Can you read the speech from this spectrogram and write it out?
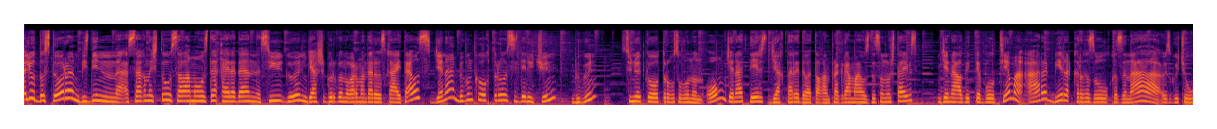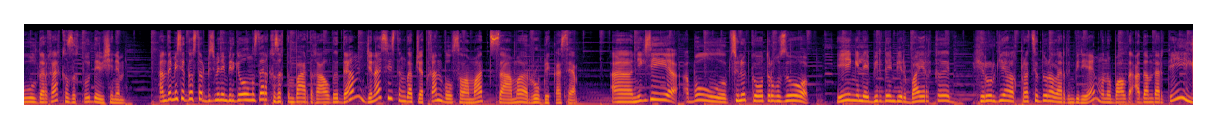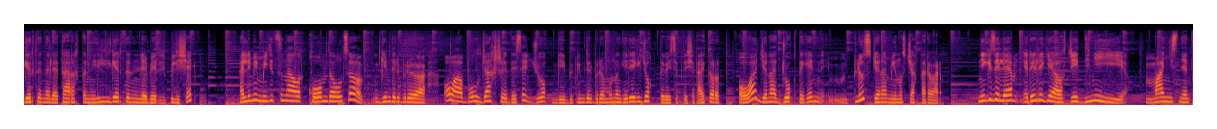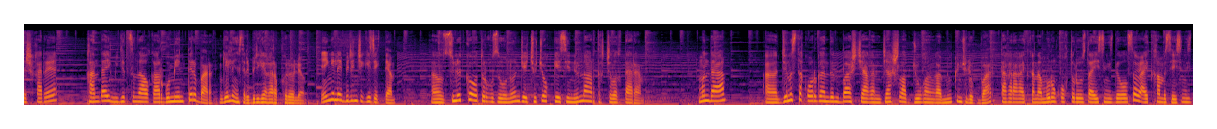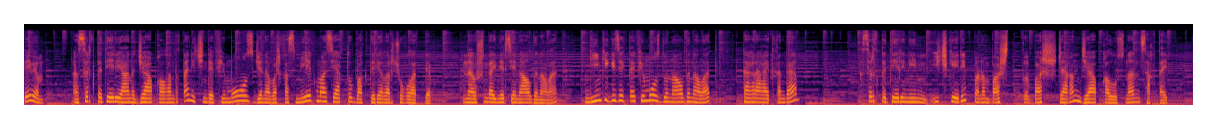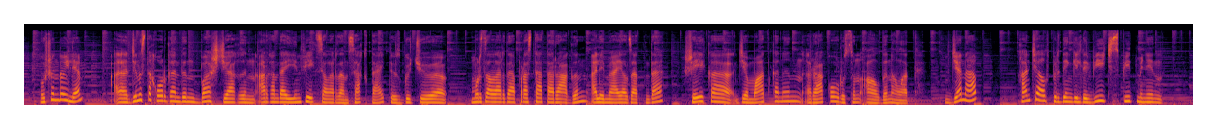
салют достор биздин сагынычтуу саламыбызды кайрадан сүйгөн жакшы көргөн угармандарыбызга айтабыз. Жана бүгүнкү уктуруу сиздер үчүн бүгүн сүннөткө отургузулуунун оң жана терс жактары деп аталган программабызды сунуштайбыз. Жана албетте бул тема ар бир кыргыз уул кызына өзгөчө уулдарга кызыктуу деп ишенем. Анда эмесе достор биз менен бирге болуңуздар. Кызыктын баардыгы алдыда жана сиз тыңдап жаткан бул саламат саама рубрикасы. Негизи бул сүннөткө отургузуу эң эле бирден бир байыркы хирургиялык процедуралардын бири э? Муну адамдар тээ илгертен эле тарыхтын илгертен эле билишет. Ал эми медициналык коомдо болсо кимдир бирөө ооба бул жакшы десе жок кимдир бирөө мунун кереги жок деп эсептешет. Айтор ооба жана жок деген плюс жана минус жактары бар. Негизи эле религиялык же диний маанисинен тышкары кандай медициналык аргументтер бар? Келиңиздер бирге карап көрөлү. Эң эле биринчи кезекте сүннөткө отургузуунун же чочок кесүүнүн артыкчылыктары. Мында жыныстык органдын баш жагын жакшылап жууганга мүмкүнчүлүк бар. Тагыраак айтканда мурунку уктуруубузда эсиңизде болсо айтканбыз эсиңиздеби сырткы тери аны жаап калгандыктан ичинде фимоз жана башка смегма сыяктуу бактериялар чогулат деп. Мына ушундай нерсени алдын алат. Кийинки кезекте фимоздун алдын алат. Тагыраак айтканда сырткы теринин ичкерип анан баш жагын жаап калуусунан сактайт ошондой эле жыныстык органдын баш жагын ар кандай инфекциялардан сактайт өзгөчө мырзаларда простата рагын ал эми аял затында шейка же матканын рак оорусун алдын алат. Жана канчалык бир деңгээлде вич спид менен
